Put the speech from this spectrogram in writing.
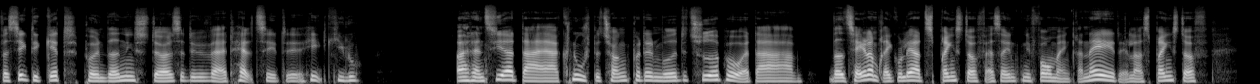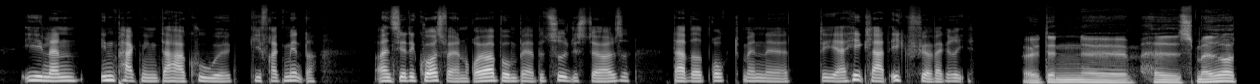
forsigtigt gæt på en ladningsstørrelse, det vil være et halvt til et øh, helt kilo. Og at han siger, at der er knust beton på den måde, det tyder på, at der har været tale om regulært springstof, altså enten i form af en granat eller springstof i en eller anden indpakning, der har kunne øh, give fragmenter. Og han siger, at det kunne også være en rørbombe af betydelig størrelse, der har været brugt, men øh, det er helt klart ikke fyrværkeri. Øh, den øh, havde smadret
